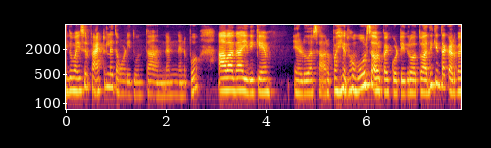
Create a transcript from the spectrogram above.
ಇದು ಮೈಸೂರು ಫ್ಯಾಕ್ಟ್ರಿಲೇ ತೊಗೊಂಡಿದ್ದು ಅಂತ ನನ್ನ ನೆನಪು. ಆವಾಗ ಇದಕ್ಕೆ ಎರಡೂವರೆ ಸಾವಿರ ರೂಪಾಯಿ ಅಥವಾ ಮೂರು ಸಾವಿರ ರೂಪಾಯಿ ಕೊಟ್ಟಿದ್ರು ಅಥವಾ ಅದಕ್ಕಿಂತ ಕಡಿಮೆ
